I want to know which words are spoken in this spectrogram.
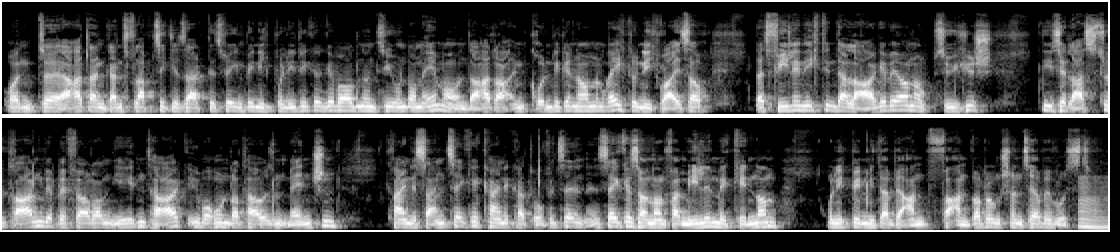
Und äh, er hat dann ganz flapsig gesagt, deswegen bin ich Politiker geworden und Sie Unternehmer. Und da hat er im Grunde genommen recht. Und ich weiß auch, dass viele nicht in der Lage wären, auch psychisch diese Last zu tragen. Wir befördern jeden Tag über 100.000 Menschen. Keine Sandsäcke, keine Kartoffelsäcke, sondern Familien mit Kindern. Und ich bin mit der Verantwortung schon sehr bewusst. Mhm.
